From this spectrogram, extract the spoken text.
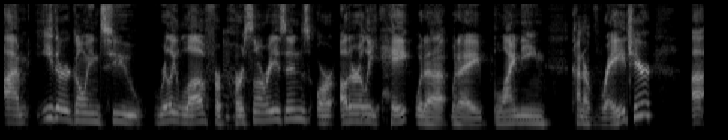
I'm either going to really love for Mhm. personal reasons or utterly hate with a with a blinding kind of rage here. Uh,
